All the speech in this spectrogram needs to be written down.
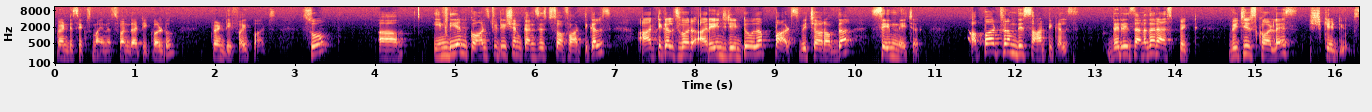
26 minus 1 that equal to 25 parts. So uh, indian constitution consists of articles. Articles were arranged into the parts which are of the same nature. Apart from these articles there is another aspect which is called as schedules.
